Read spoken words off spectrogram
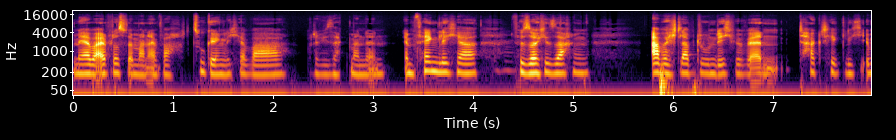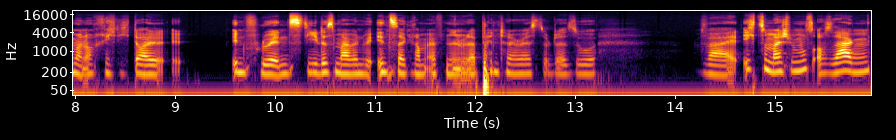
mehr beeinflusst, wenn man einfach zugänglicher war. Oder wie sagt man denn? Empfänglicher mhm. für solche Sachen. Aber ich glaube, du und ich, wir werden tagtäglich immer noch richtig doll äh, influenced, jedes Mal, wenn wir Instagram öffnen oder Pinterest oder so. Weil ich zum Beispiel muss auch sagen,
